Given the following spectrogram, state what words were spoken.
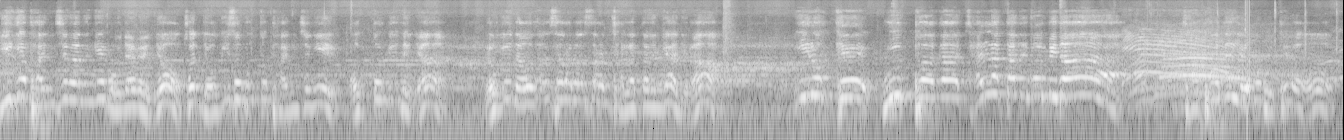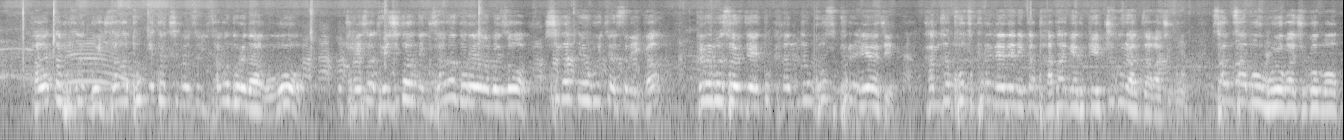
이게 반증하는 게 뭐냐면요. 전 여기서부터 반증이 어떤 게 되냐. 여기 나온 한 사람 한 사람 잘났다는 게 아니라 이렇게 우파가 잘났다는 겁니다. 좌파들 영어 못해요. 다음에 무슨 뭐 이상한 토끼타 치면서 이상한 노래 나오고 또 개사 되지도 않는 이상한 노래 나오면서 시간 때우고 있지 않습니까? 그러면서 이제 또 감정 코스프레를 해야지. 감정 코스프레를 해야 되니까 바닥에 이렇게 쭈그려 앉아가지고 3, 4, 5 모여가지고 뭐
